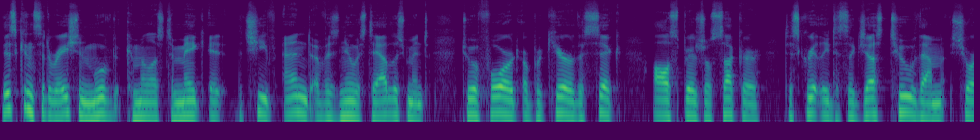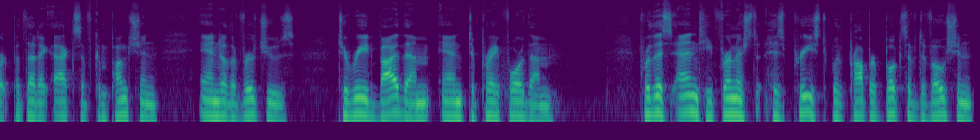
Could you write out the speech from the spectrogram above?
This consideration moved Camillus to make it the chief end of his new establishment to afford or procure the sick all spiritual succor, discreetly to suggest to them short pathetic acts of compunction and other virtues, to read by them and to pray for them. For this end, he furnished his priest with proper books of devotion,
